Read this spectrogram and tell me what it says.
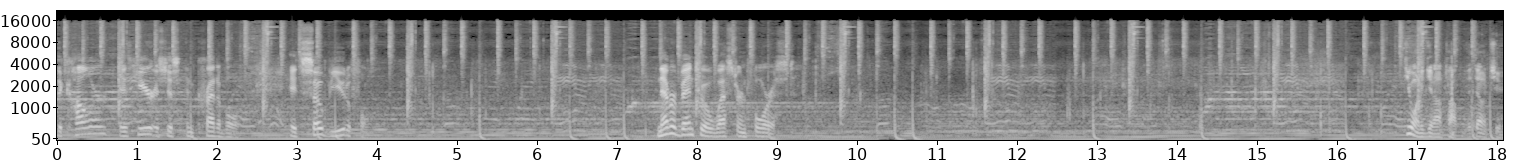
The color is here is just incredible. It's so beautiful. Never been to a western forest. You want to get on top of it, don't you?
